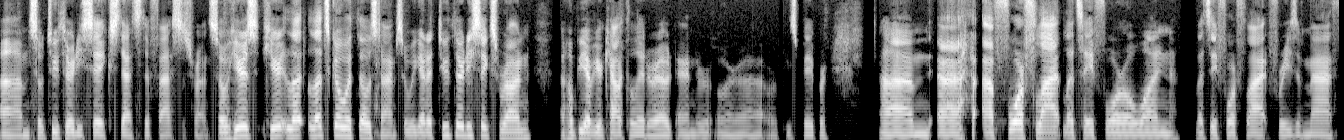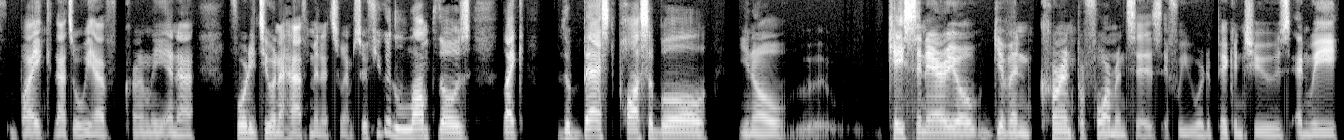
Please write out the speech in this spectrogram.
Um, so 236, that's the fastest run. So here's here. Let, us go with those times. So we got a 236 run. I hope you have your calculator out, Andrew, or uh, or a piece of paper. Um, uh, a four flat, let's say 401, let's say four flat freeze of math bike. That's what we have currently, in a 42 and a half minute swim. So if you could lump those like the best possible, you know, case scenario given current performances if we were to pick and choose and we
